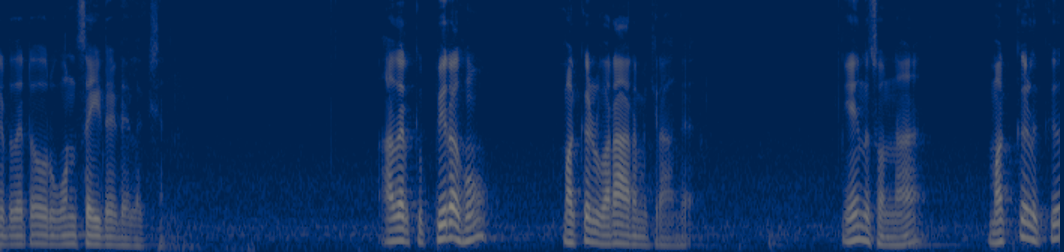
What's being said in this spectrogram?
கிட்டத்தட்ட ஒரு ஒன் சைடட் எலெக்ஷன். அதற்கு பிறகும் மக்கள் வர ஆரம்பிக்கிறாங்க. ஏன்னு சொன்னால் மக்களுக்கு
